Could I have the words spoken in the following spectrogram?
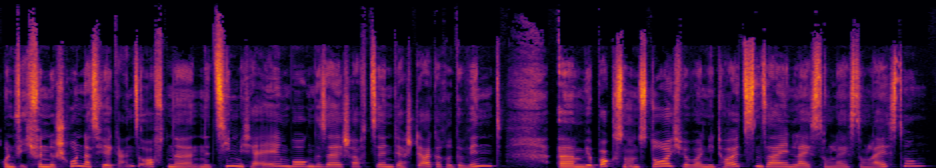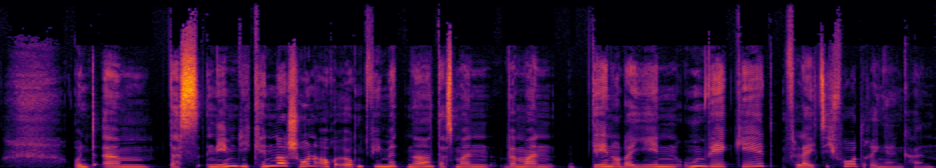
Und ich finde schon, dass wir ganz oft eine, eine ziemliche Ellenbogengesellschaft sind. Der Stärkere gewinnt. Ähm, wir boxen uns durch. Wir wollen die Tollsten sein. Leistung, Leistung, Leistung. Und ähm, das nehmen die Kinder schon auch irgendwie mit, ne? dass man, wenn man den oder jenen Umweg geht, vielleicht sich vordrängeln kann.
